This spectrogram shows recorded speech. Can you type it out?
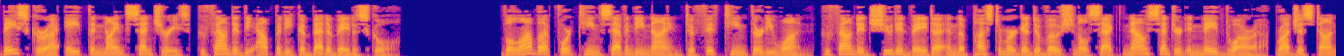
Bhaskara 8th and 9th centuries, who founded the Aupadika Bhedabheda school. Vallabha (1479–1531), who founded Shuddhadvaita and the Pushtimarga devotional sect now centered in Nathdwara, Rajasthan.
